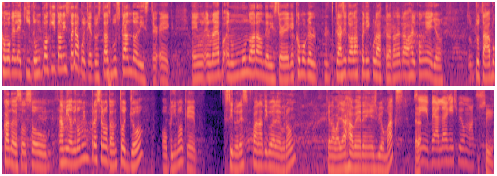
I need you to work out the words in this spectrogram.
como que le quito un poquito a la historia porque tú estás buscando el easter egg. En, un- en una epo- en un mundo ahora donde el easter egg es como que el- casi todas las películas tratan de trabajar con ellos. Tú, tú estabas buscando eso. So, a mí, a mí no me impresionó tanto. Yo opino que si no eres fanático de LeBron, que la vayas a ver en HBO Max. Sí, véanla en HBO Max. Sí,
